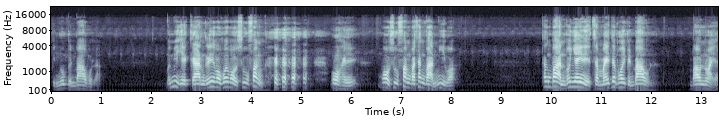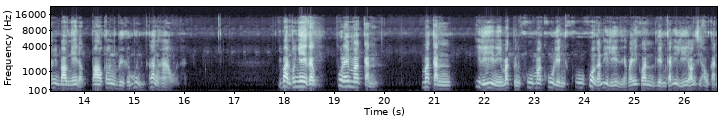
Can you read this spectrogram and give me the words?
เป็นนุ่มเป็นบ่าวพุ่นละมันมีเหตุการณ์ก็เลยเว้าเว้าเว้าสู่ฟัง โอ้ให้เว้าสู่ฟังว่าทั้งบ้านมีบ่ทั้งบ้านพ่อใหญ่เนี่ยสมัยแต่พ่อใหญ่เป็นเบาวน่ะบ่าหน่อยถ้าเป็นเบาวใหญ่ดอกเบากำลังดื้อกำมึนกำลังห่าว ที่บ้านพ่อใหญ่แต่ผู้ใดมักกันมักกันอีหลีนี่มักเป็นคู่มักคู่เรียนคู่ควงกันอีหลีนี่สมัยก่อนเรียนกันอีหลีหวังสิเอากัน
